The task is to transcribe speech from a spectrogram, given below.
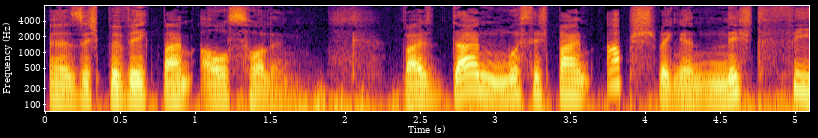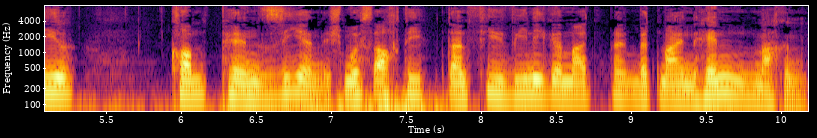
äh, sich bewegt beim Ausholen. Weil dann muss ich beim Abschwingen nicht viel kompensieren. Ich muss auch die dann viel weniger mit meinen Händen machen.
